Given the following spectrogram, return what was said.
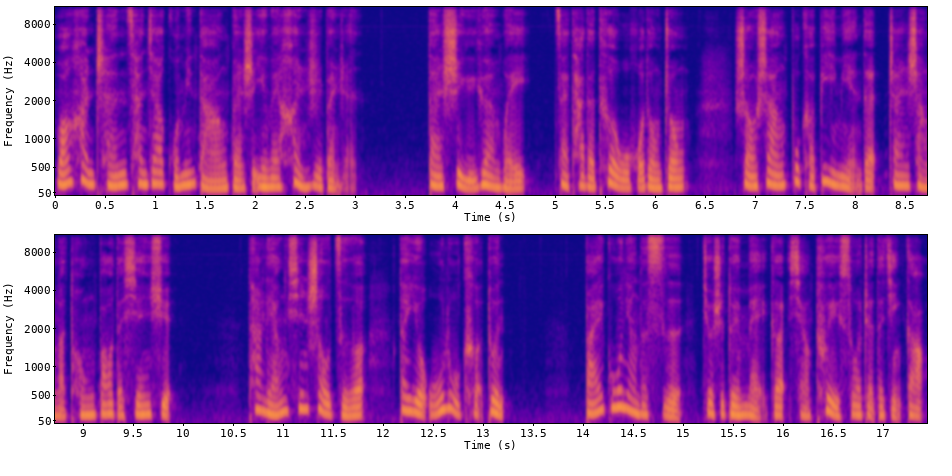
王汉臣参加国民党本是因为恨日本人。但事与愿违，在他的特务活动中，手上不可避免地沾上了同胞的鲜血。他良心受责，但又无路可遁。白姑娘的死就是对每个想退缩者的警告。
